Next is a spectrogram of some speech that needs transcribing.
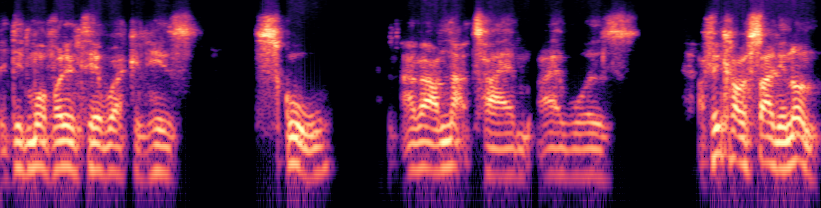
I did more volunteer work in his school. Around that time, I was, I think I was signing on,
